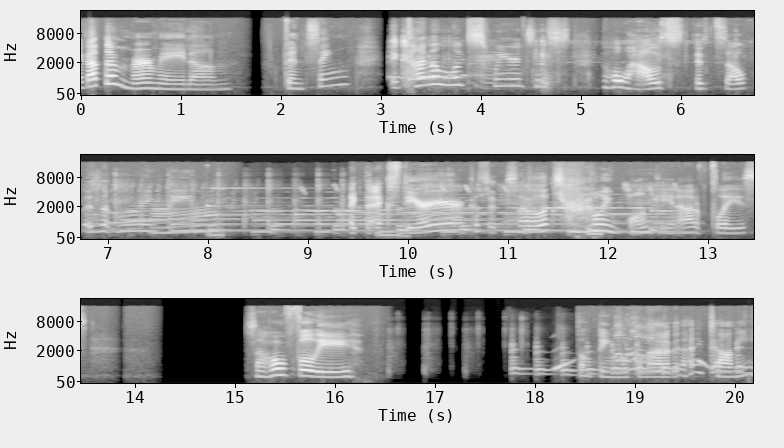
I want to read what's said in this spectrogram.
I got the mermaid um fencing. It kind of looks weird since the whole house itself isn't mermaid themed. like the exterior because it so it looks really wonky and out of place. So hopefully something will come out of it. Hi, Tommy.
